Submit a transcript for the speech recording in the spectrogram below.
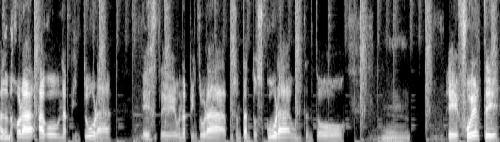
a lo mejor hago una pintura, este, una pintura pues un tanto oscura, un tanto mm, eh, fuerte,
